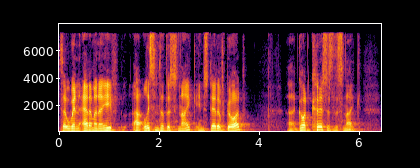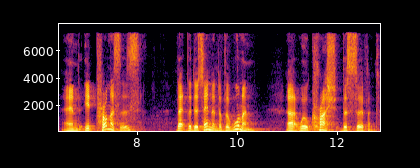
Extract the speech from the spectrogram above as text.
So when Adam and Eve uh, listened to the snake instead of God, uh, God curses the snake and it promises that the descendant of the woman uh, will crush the serpent.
